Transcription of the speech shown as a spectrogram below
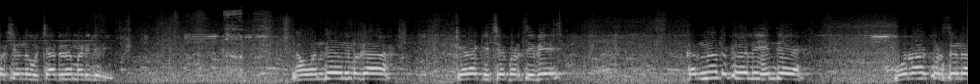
ಪಕ್ಷದಿಂದ ಉಚ್ಚಾಟನೆ ಮಾಡಿದ್ದೀರಿ ನಾವು ಒಂದೇ ನಿಮಗೆ ಕೇಳಕ್ಕೆ ಇಚ್ಛೆ ಪಡ್ತೀವಿ ಕರ್ನಾಟಕದಲ್ಲಿ ಹಿಂದೆ ಮೂರ್ನಾಲ್ಕು ವರ್ಷದಿಂದ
